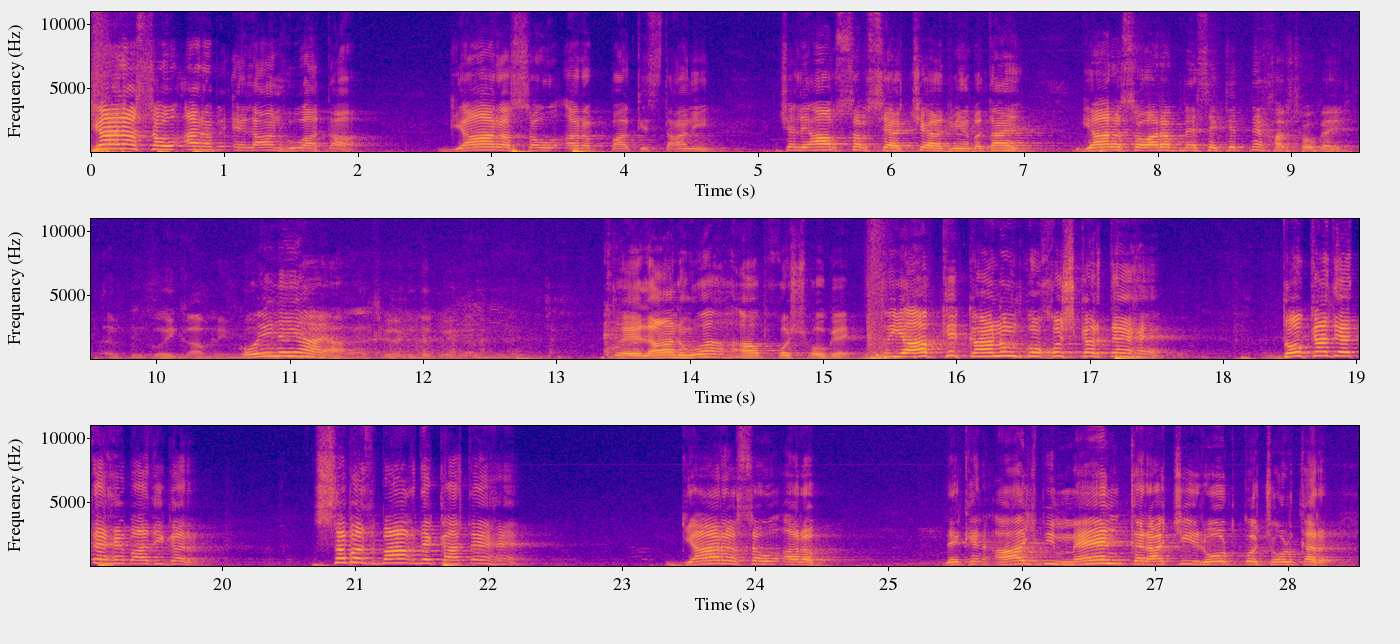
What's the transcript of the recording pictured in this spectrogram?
ग्यारह सौ अरब ऐलान हुआ था। ग्यारह सौ अरब पाकिस्तानी। चले आप सबसे अच्छे आदमी हैं बताएँ ग्यारह सौ अरब में से कितने खर्च हो गए? कोई काम नहीं। कोई नहीं आया। नहीं। तो ऐलान हुआ आप खुश हो गए। तो ये आपके कानून को खुश करते हैं धोखा देते हैं बादीगर सबज बाग दिखाते हैं। ग्यारह सौ अरब। लेकिन आज भी मैन कराची रोड को छोड़कर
